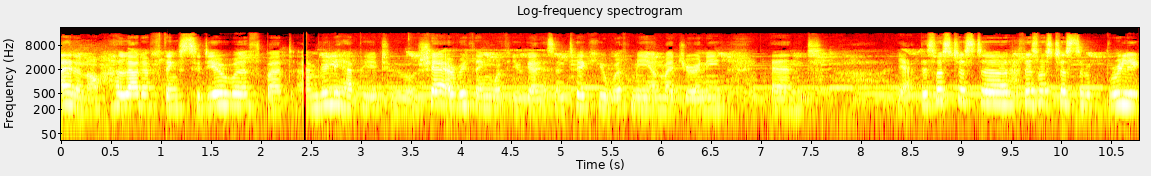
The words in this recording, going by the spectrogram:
I don't know, a lot of things to deal with, but I'm really happy to share everything with you guys and take you with me on my journey. And yeah, this was just a this was just a really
